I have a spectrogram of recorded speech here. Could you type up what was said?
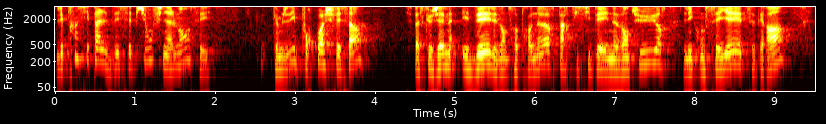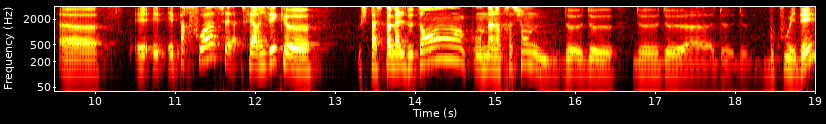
Les principales déceptions, finalement, c'est, comme j'ai dit, pourquoi je fais ça? C'est parce que j'aime aider les entrepreneurs, participer à une aventure, les conseiller, etc. Euh, et, parfois, c'est arrivé que je passe pas mal de temps, qu'on a l'impression de, de, de, de, euh, beaucoup aider.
